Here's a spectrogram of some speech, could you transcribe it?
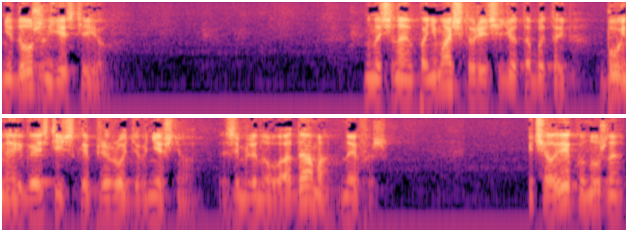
не должен есть ее. Мы начинаем понимать, что речь идет об этой буйной эгоистической природе внешнего земляного Адама, Нефеш. И человеку нужно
